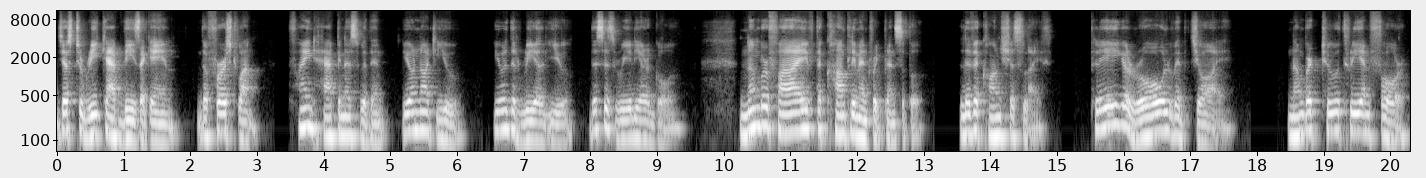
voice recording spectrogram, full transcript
Just to recap these again. The first one find happiness within. You're not you, you're the real you. This is really our goal. Number five, the complementary principle live a conscious life, play your role with joy. Number two, three, and four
